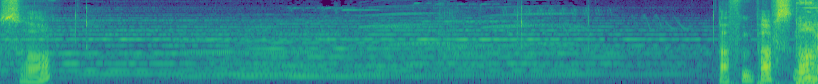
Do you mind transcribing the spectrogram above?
So. Waffenbuffs noch.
